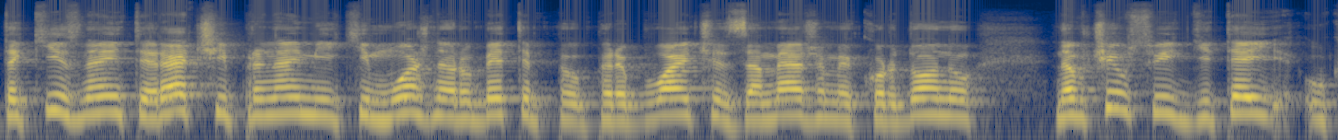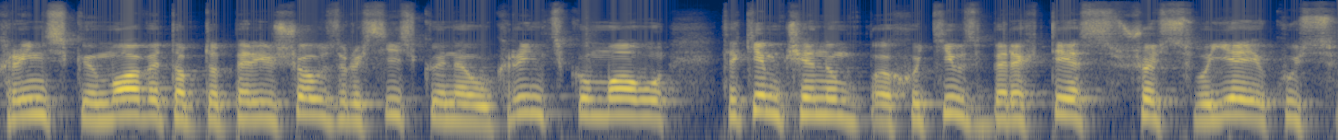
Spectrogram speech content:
такі, знаєте, речі, принаймні, які можна робити, перебуваючи за межами кордону. Навчив своїх дітей української мови, тобто перейшов з російської на українську мову. Таким чином е, хотів зберегти щось своє, якусь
